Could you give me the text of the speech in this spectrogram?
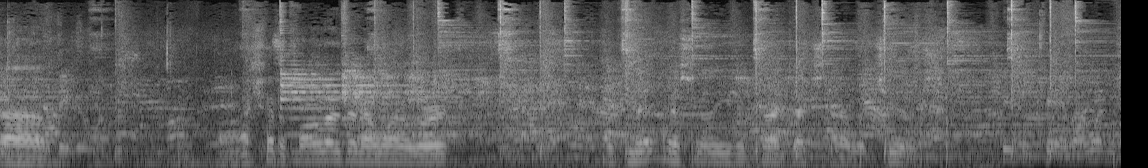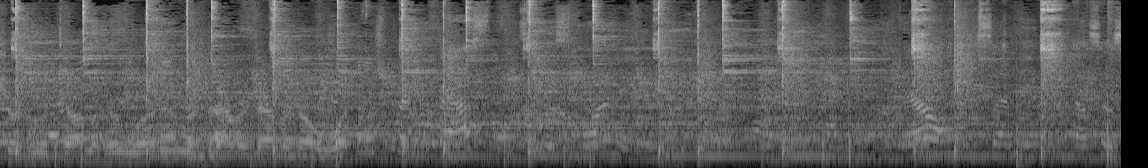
Uh, I should have. smaller than I want to work. It's not necessarily even projects that I would choose. People came. I wasn't sure who would come and who wouldn't. You never, never know what. Daryl said he has his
